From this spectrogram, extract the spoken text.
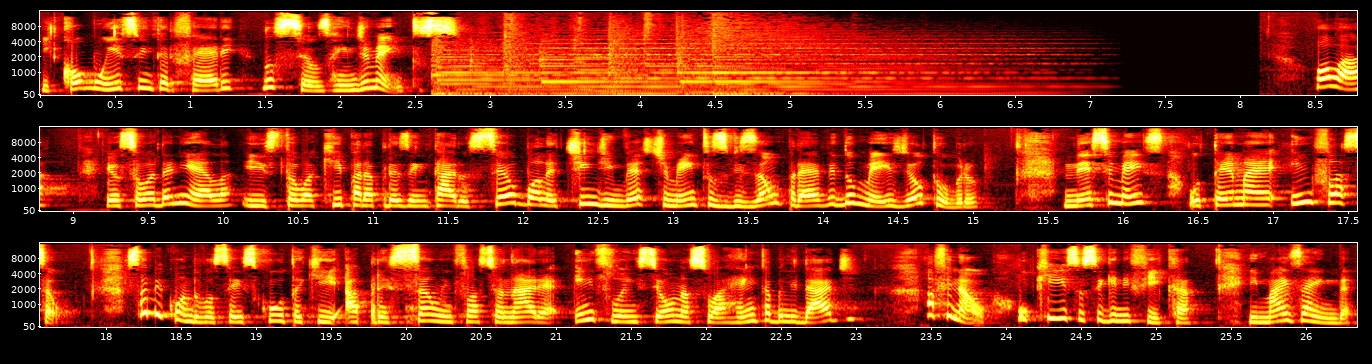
e como isso interfere nos seus rendimentos? Olá, eu sou a Daniela e estou aqui para apresentar o seu boletim de investimentos Visão Prévia do mês de outubro. Nesse mês, o tema é inflação. Sabe quando você escuta que a pressão inflacionária influenciou na sua rentabilidade? Afinal, o que isso significa? E mais ainda,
